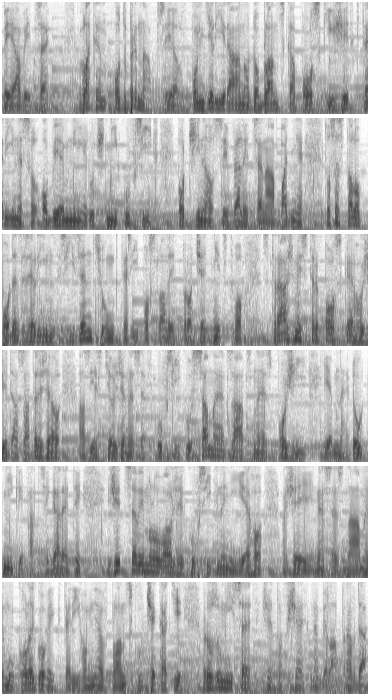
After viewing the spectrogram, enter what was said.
Pijavice. Vlakem od Brna přijel v pondělí ráno do Blanska polský žid, který nesl objemný ruční kufřík. Počínal si velice nápadně. To se stalo podezřelým zřízencům, kteří poslali pro četnictvo. Strážmistr polského žida zadržel a zjistil, že nese v kufříku samé vzácné zboží, jemné doutníky a cigarety. Žid se vymlouval, že kufřík není jeho a že jej nese známému kolegovi, který ho měl v Blansku čekati. Rozumí se, že to vše nebyla pravda.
